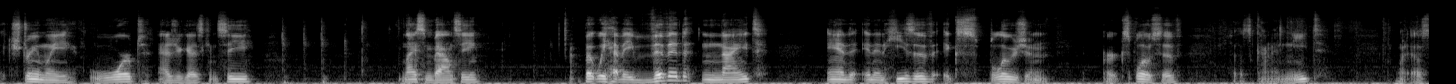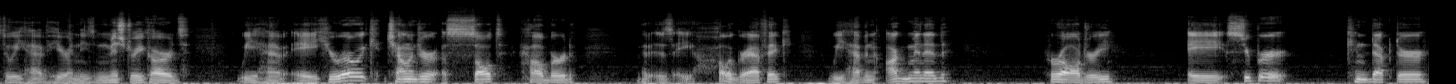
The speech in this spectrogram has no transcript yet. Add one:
extremely warped, as you guys can see. Nice and bouncy. But we have a Vivid Knight and an Adhesive Explosion, or Explosive. So that's kind of neat. What else do we have here in these mystery cards? We have a Heroic Challenger Assault Halberd that is a holographic. We have an augmented Heraldry, a Superconductor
